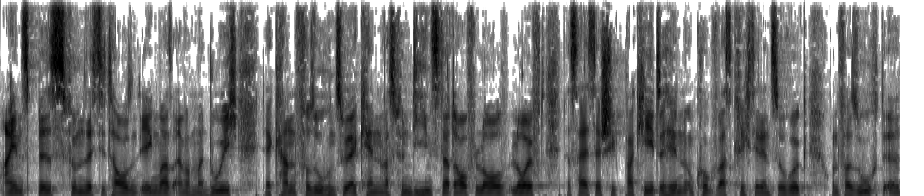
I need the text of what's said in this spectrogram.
1 bis 65.000 irgendwas einfach mal durch. Der kann versuchen zu erkennen, was für ein Dienst da drauf läuft. Das heißt, er schickt Pakete hin und guckt, was kriegt er denn zurück und versucht äh,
